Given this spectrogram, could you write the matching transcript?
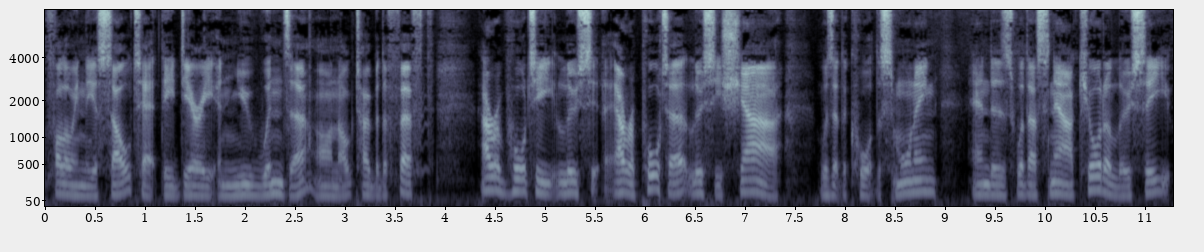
following the assault at the dairy in New Windsor on October the 5th. Our, Lucy, our reporter, Lucy Xia, was at the court this morning and is with us now. Kia ora, Lucy.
